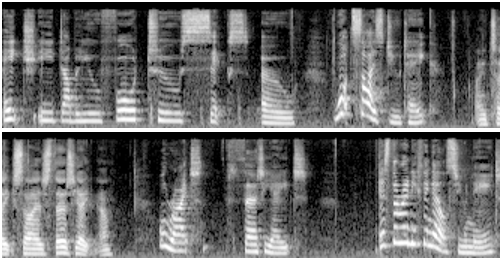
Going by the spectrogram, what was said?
HEW 4260. What size do you take? I take size 38 now. All right, 38. Is there anything else you need?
